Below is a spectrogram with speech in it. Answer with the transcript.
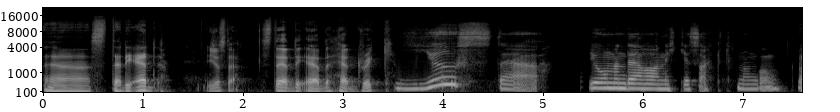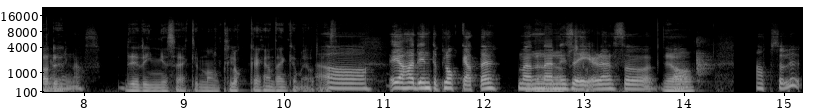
eh, Steady Ed. Just det. Steady Ed Hedrick. Just det. Jo, men det har Nicke sagt någon gång, Ja, det- minnas. Det ringer säkert någon klocka kan jag tänka mig. Ja, jag hade inte plockat det, men Nej, när ni förstår. säger det så ja, Ja. absolut.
